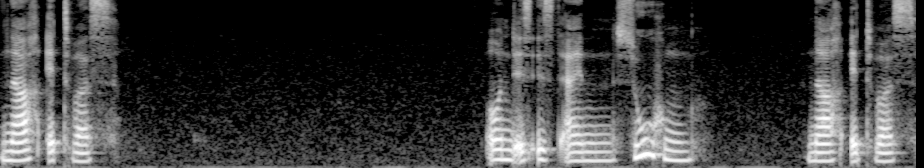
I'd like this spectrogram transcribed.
nach etwas. Und es ist ein Suchen nach etwas.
